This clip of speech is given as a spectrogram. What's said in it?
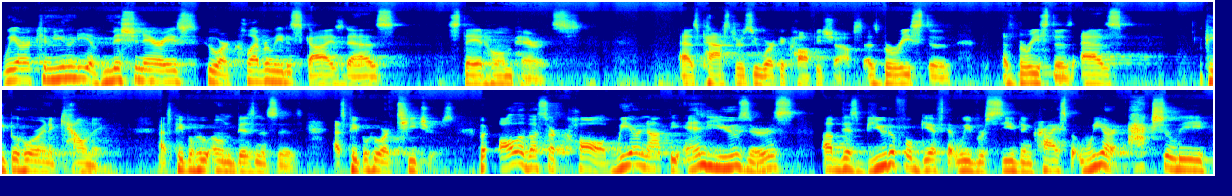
We are a community of missionaries who are cleverly disguised as stay at home parents, as pastors who work at coffee shops, as baristas, as baristas, as people who are in accounting, as people who own businesses, as people who are teachers. But all of us are called. We are not the end users of this beautiful gift that we've received in Christ, but we are actually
